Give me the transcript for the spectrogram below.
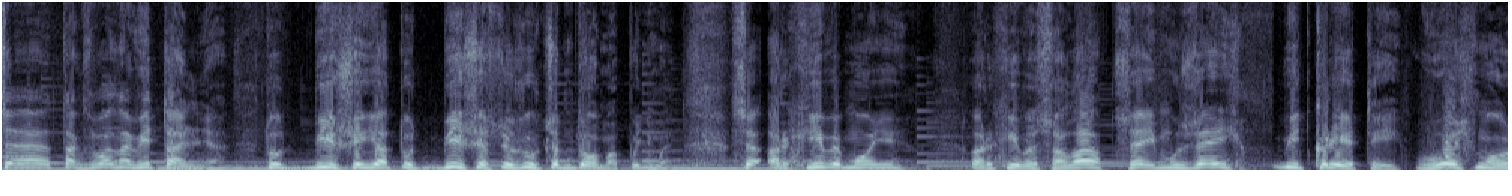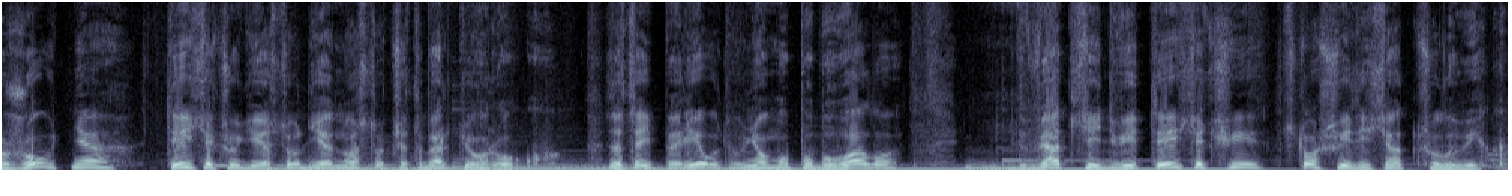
Це так звана вітальня. Тут більше я тут більше сижу, ніж вдома. Понімаєте? Це архіви мої, архіви села. Цей музей відкритий 8 жовтня 1994 року. За цей період в ньому побувало 22 тисячі 160 чоловік.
